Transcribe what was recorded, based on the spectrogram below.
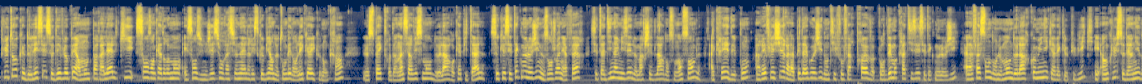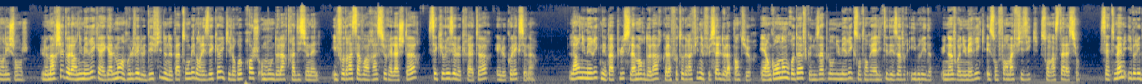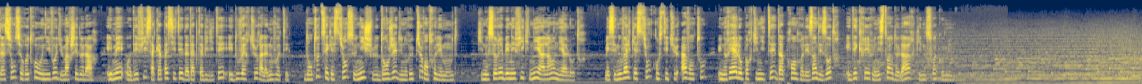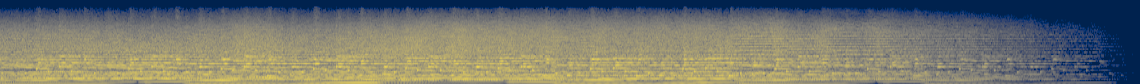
Plutôt que de laisser se développer un monde parallèle qui, sans encadrement et sans une gestion rationnelle, risque bien de tomber dans l'écueil que l'on craint, le spectre d'un asservissement de l'art au capital, ce que ces technologies nous enjoignent à faire, c'est à dynamiser le marché de l'art dans son ensemble, à créer des ponts, à réfléchir à la pédagogie dont il faut faire preuve pour démocratiser ces technologies, à la façon dont le monde de l'art communique avec le public et inclut ce dernier dans l'échange. Le marché de l'art numérique a également relevé le défi de ne pas tomber dans les écueils qu'il reproche au monde de l'art traditionnel. Il faudra savoir rassurer l'acheteur, sécuriser le créateur et le collectionneur. L'art numérique n'est pas plus la mort de l'art que la photographie ne fut celle de la peinture, et un grand nombre d'œuvres que nous appelons numériques sont en réalité des œuvres hybrides, une œuvre numérique et son format physique, son installation. Cette même hybridation se retrouve au niveau du marché de l'art, et met au défi sa capacité d'adaptabilité et d'ouverture à la nouveauté. Dans toutes ces questions se niche le danger d'une rupture entre les mondes, qui ne serait bénéfique ni à l'un ni à l'autre. Mais ces nouvelles questions constituent avant tout une réelle opportunité d'apprendre les uns des autres et d'écrire une histoire de l'art qui nous soit commune.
